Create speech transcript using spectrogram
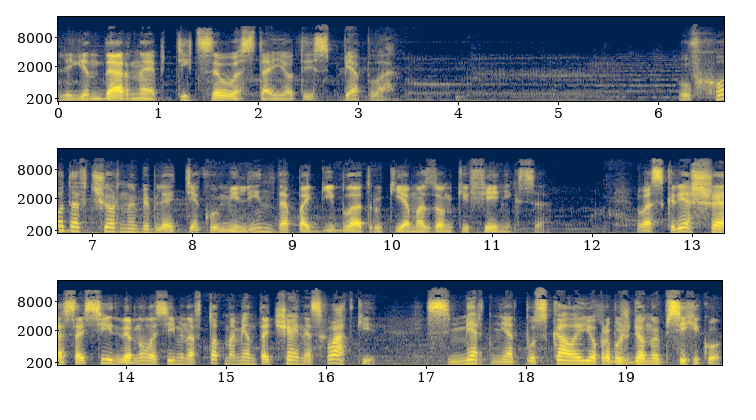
легендарная птица восстает из пепла. У входа в черную библиотеку Мелинда погибла от руки амазонки Феникса. Воскресшая ассасин вернулась именно в тот момент отчаянной схватки. Смерть не отпускала ее пробужденную психику.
